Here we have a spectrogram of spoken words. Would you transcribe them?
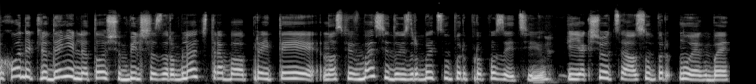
Виходить, людині для того, щоб більше заробляти, треба прийти на співбесіду і зробити суперпропозицію. І якщо ця супер, ну якби е,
